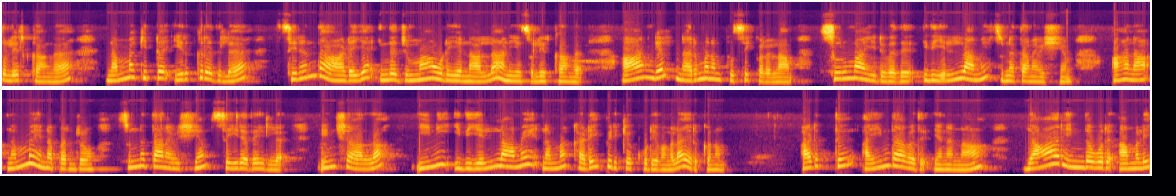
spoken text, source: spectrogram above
சொல்லியிருக்காங்க நம்ம கிட்ட இருக்கிறதுல சிறந்த ஆடையை இந்த ஜும்மாவுடைய நாளில் அணிய சொல்லியிருக்காங்க ஆண்கள் நறுமணம் பூசிக்கொள்ளலாம் சுருமா இடுவது இது எல்லாமே சுண்ணத்தான விஷயம். ஆனால் நம்ம என்ன பண்ணுறோம் சுண்ணத்தான விஷயம் செய்கிறதே இல்லை. இன்ஷா அல்லாஹ் இனி இது எல்லாமே நம்ம கடைபிடிக்கக்கூடியவங்களா இருக்கணும். அடுத்து ஐந்தாவது என்னன்னா யார் இந்த ஒரு அமலை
